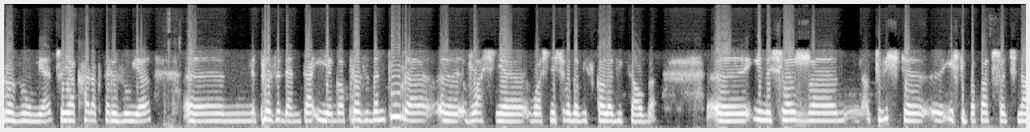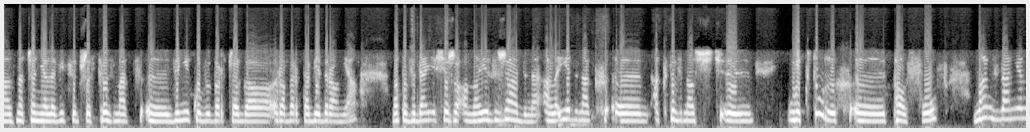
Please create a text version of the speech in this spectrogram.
rozumie, czy jak charakteryzuje prezydenta i jego prezydenturę e, właśnie, właśnie środowisko lewicowe. E, I myślę, że oczywiście, e, jeśli popatrzeć na znaczenie lewicy przez pryzmat wyniku wyborczego Roberta Biedronia, no to wydaje się, że ono jest żadne, ale jednak e, aktywność e, niektórych e, posłów moim zdaniem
